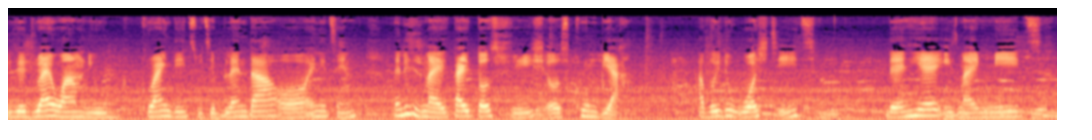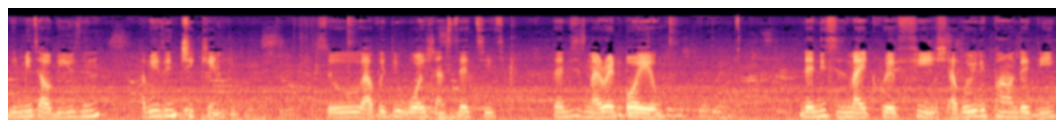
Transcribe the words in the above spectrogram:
It's a dry one. You grind it with a blender or anything. Then this is my titus fish or scrumbia i've already washed it. Then here is my meat. The meat i'll be using i'll be using chicken. So i've already washed and set it. Then this is my red oil. Then this is my crayfish. I've already pounded it.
